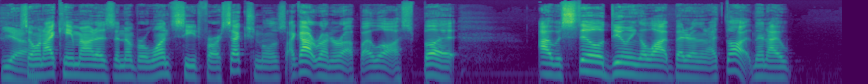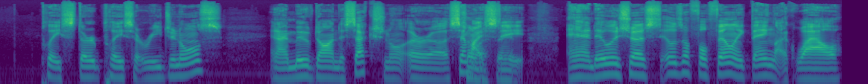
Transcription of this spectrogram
Yeah. so when I came out as the number one seed for our sectionals, I got runner up. I lost, but I was still doing a lot better than I thought. Then I placed third place at regionals, and I moved on to sectional or uh, semi-state, and it was just it was a fulfilling thing. Like wow,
